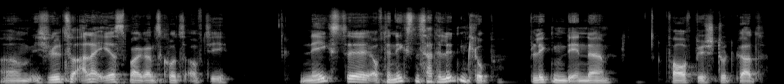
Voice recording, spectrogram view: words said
Ähm, ich will zuallererst mal ganz kurz auf die nächste, auf den nächsten Satellitenclub blicken, den der VfB Stuttgart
